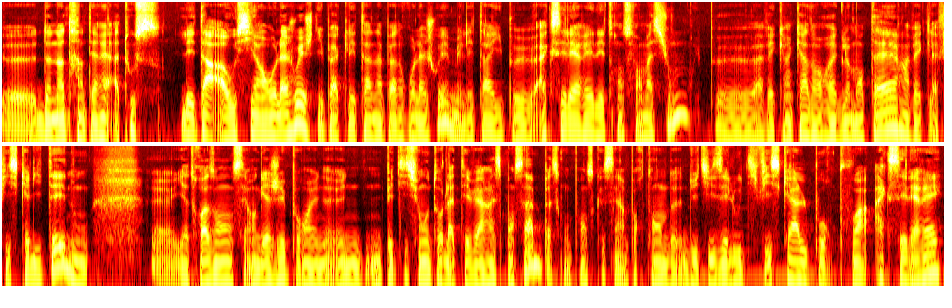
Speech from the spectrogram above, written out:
euh, de notre intérêt à tous. L'État a aussi un rôle à jouer. Je ne dis pas que l'État n'a pas de rôle à jouer, mais l'État il peut accélérer des transformations, avec un cadre réglementaire, avec la fiscalité. Nous, euh, il y a trois ans, on s'est engagé pour une, pétition autour de la TVA responsable parce qu'on pense que c'est important d'utiliser l'outil fiscal pour pouvoir accélérer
